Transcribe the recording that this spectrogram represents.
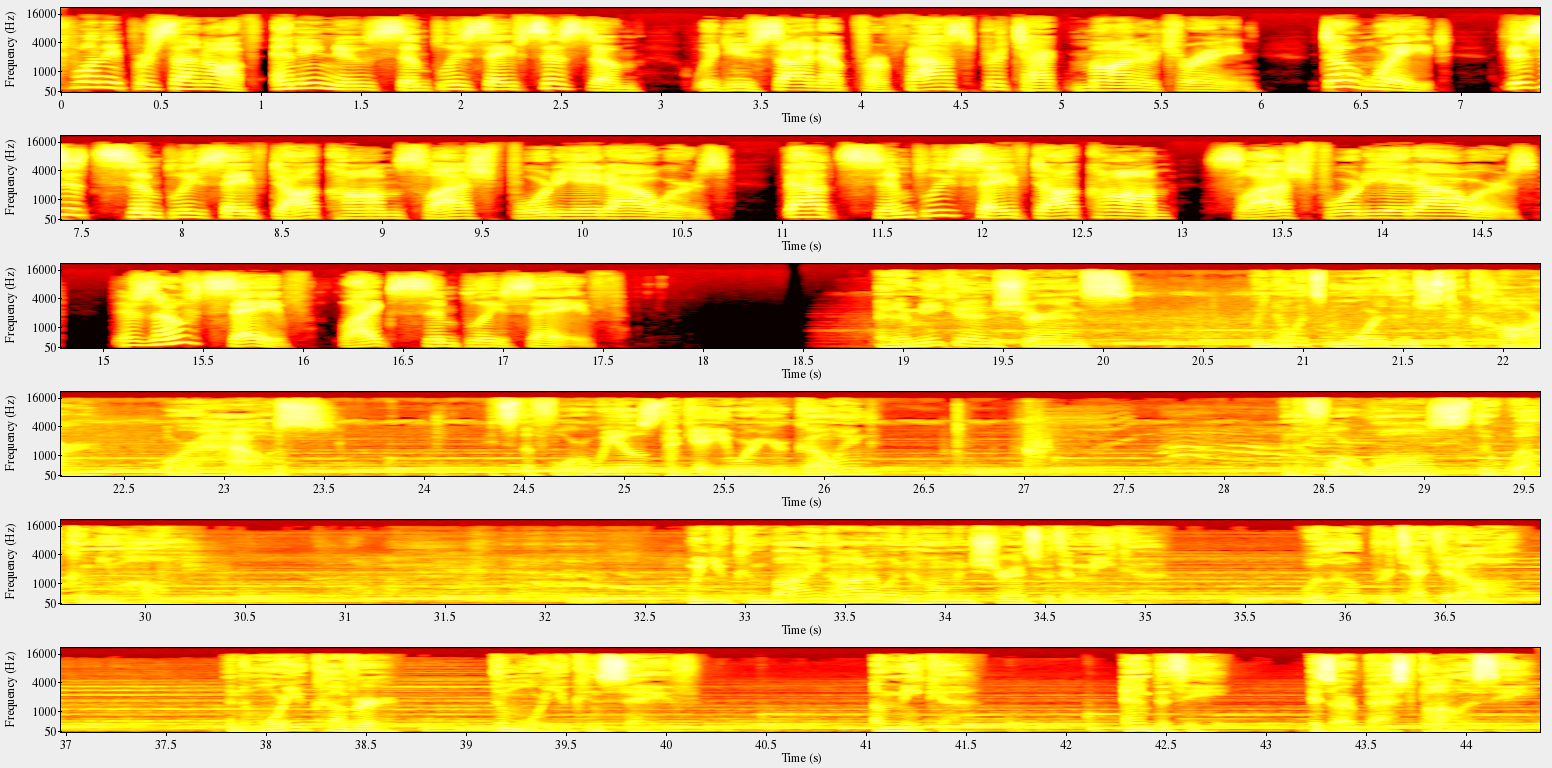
20% off any new SimpliSafe system when you sign up for Fast Protect monitoring. Don't wait. Visit simplisafe.com slash 48 hours. That's simplisafe.com slash 48 hours. There's no safe like SimpliSafe. At Amica Insurance, we know it's more than just a car or a house. It's the four wheels that get you where you're going and the four walls that welcome you home. When you combine auto and home insurance with Amica, we'll help protect it all. And the more you cover, the more you can save. Amica, empathy is our best policy.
